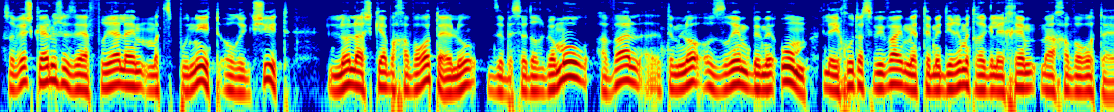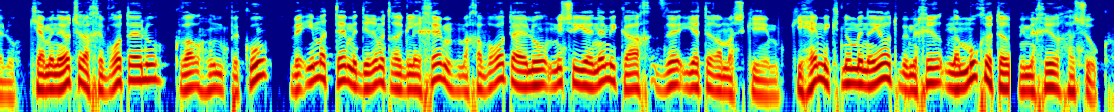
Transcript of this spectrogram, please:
עכשיו, יש כאלו שזה יפריע להם מצפונית או רגשית לא להשקיע בחברות האלו, זה בסדר גמור, אבל אתם לא עוזרים במאום לאיכות הסביבה אם אתם מדירים את רגליכם מהחברות האלו. כי המניות של החברות האלו כבר הונפקו, ואם אתם מדירים את רגליכם מהחברות האלו, מי שייהנה מכך זה יתר המשקיעים, כי הם יקנו מניות במחיר נמוך יותר ממחיר השוק.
